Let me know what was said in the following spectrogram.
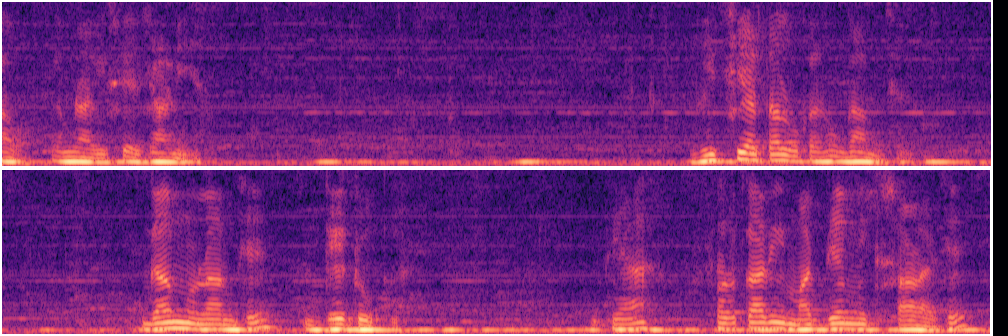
આવો, એમના વિશે જાણીએ. વિછિયા તાલુકાનું ગામ છે. ગામનું નામ છે ઢેઢોકી. ત્યાં સરકારી માધ્યમિક શાળા છે.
